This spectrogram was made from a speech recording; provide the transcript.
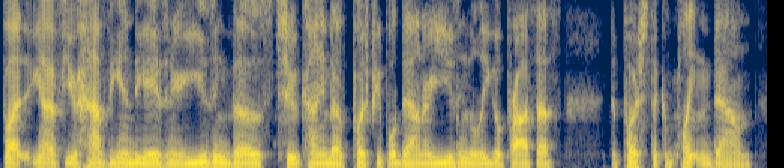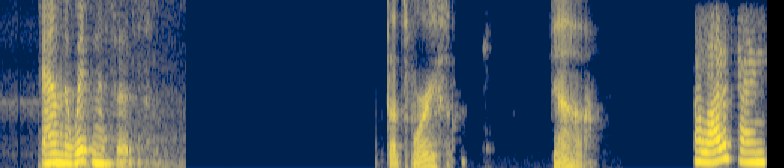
But you know, if you have the NDAs and you're using those to kind of push people down, or you're using the legal process to push the complainant down, and the witnesses that's worrisome. Yeah. A lot of times,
